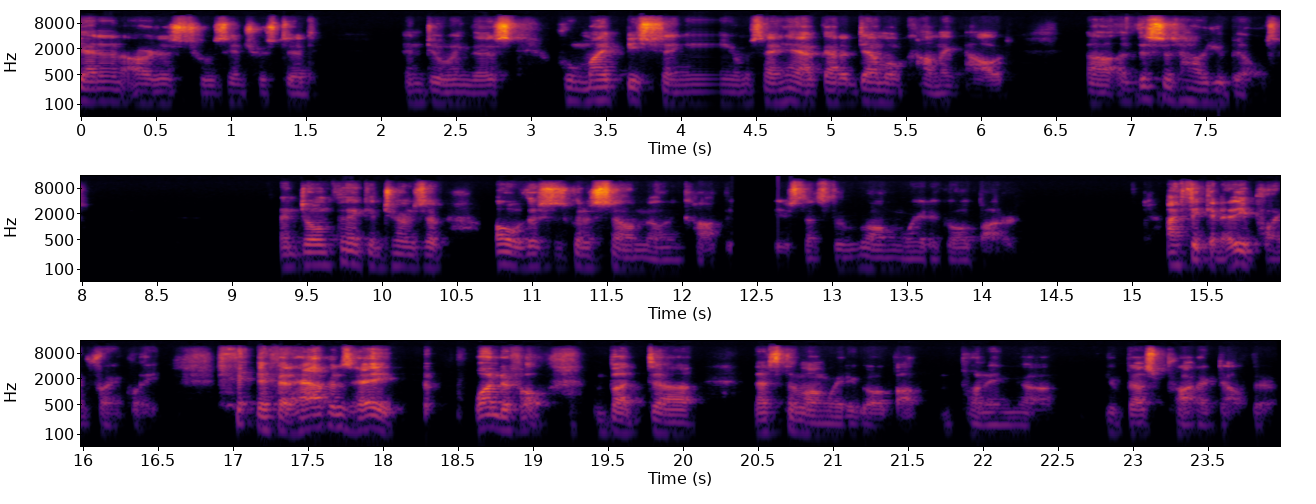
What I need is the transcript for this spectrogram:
Get an artist who's interested in doing this, who might be singing and say, hey, I've got a demo coming out. Uh, this is how you build. And don't think in terms of, oh, this is going to sell a million copies. That's the wrong way to go about it. I think at any point, frankly, if it happens, hey, wonderful. But uh, that's the wrong way to go about putting uh, your best product out there.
